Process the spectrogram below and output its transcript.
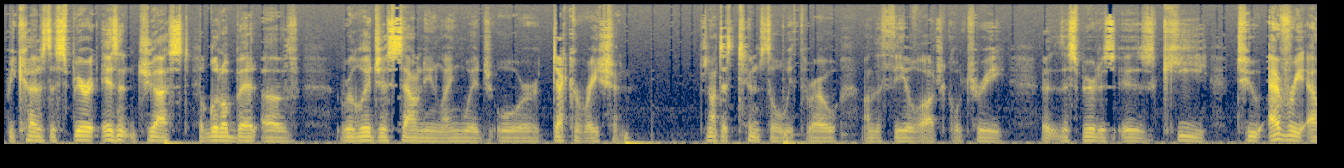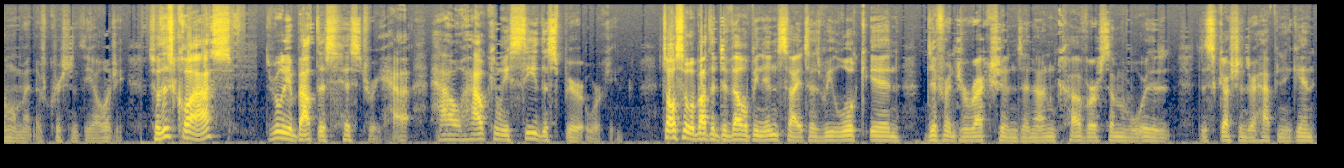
because the spirit isn't just a little bit of religious sounding language or decoration. It's not just tinsel we throw on the theological tree. Uh, the spirit is, is key to every element of Christian theology. So this class is really about this history. How, how, how can we see the spirit working? It's also about the developing insights as we look in different directions and uncover some of where the discussions are happening again,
